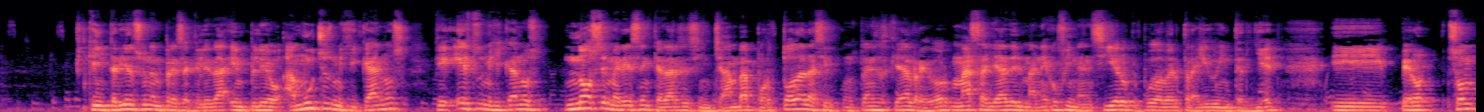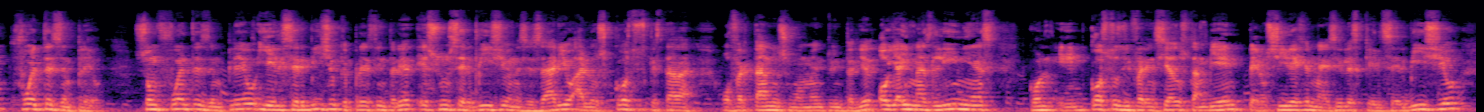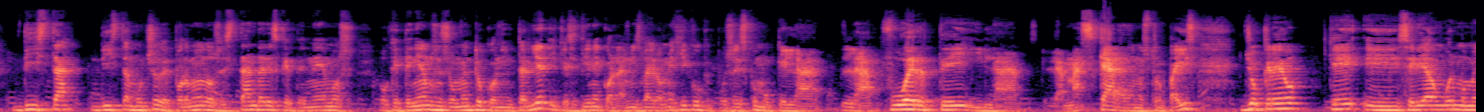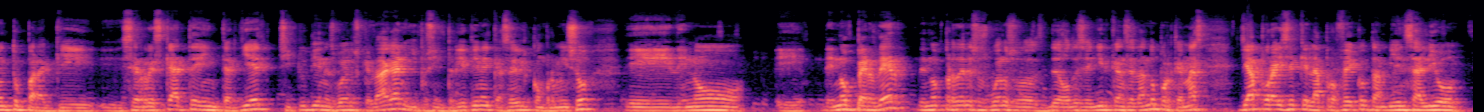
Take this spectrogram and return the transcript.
que Interior es una empresa que le da empleo a muchos mexicanos, que estos mexicanos no se merecen quedarse sin chamba por todas las circunstancias que hay alrededor, más allá del manejo financiero que pudo haber traído Interjet, pero son fuentes de empleo son fuentes de empleo y el servicio que presta Internet es un servicio necesario a los costos que estaba ofertando en su momento Internet. Hoy hay más líneas con eh, costos diferenciados también, pero sí déjenme decirles que el servicio dista, dista mucho de por lo menos los estándares que tenemos o que teníamos en su momento con Internet y que se tiene con la misma Aeroméxico, que pues es como que la, la fuerte y la, la más cara de nuestro país. Yo creo que eh, sería un buen momento para que eh, se rescate Interjet, si tú tienes vuelos que lo hagan, y pues Interjet tiene que hacer el compromiso eh, de no de no perder, de no perder esos vuelos o de, seguir cancelando, porque además ya por ahí sé que la Profeco también salió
